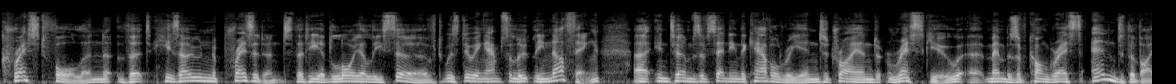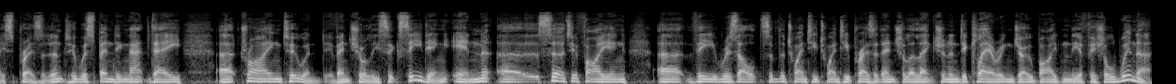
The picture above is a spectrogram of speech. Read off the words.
crestfallen that his own president that he had loyally served was doing absolutely nothing uh, in terms of sending the cavalry in to try and rescue uh, members of Congress and the vice president who were spending that day uh, trying to and eventually succeeding in uh, certifying uh, the results of the 2020 presidential election and declaring Joe Biden the official winner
